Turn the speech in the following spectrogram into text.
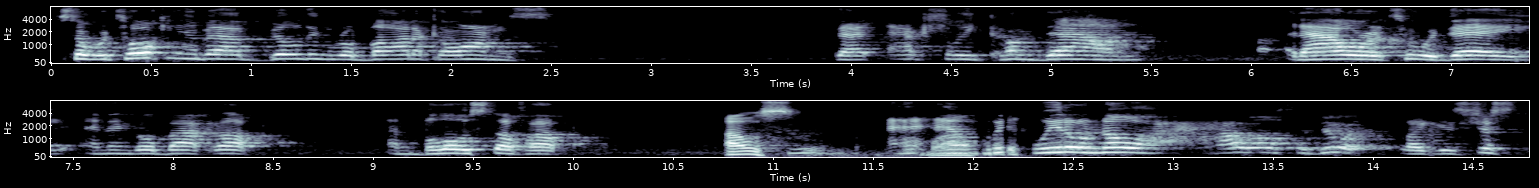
So we're talking about building robotic arms that actually come down an hour or two a day and then go back up and blow stuff up. I was. And, wow. and we, we don't know how else to do it. Like it's just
